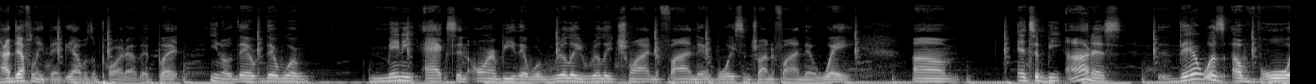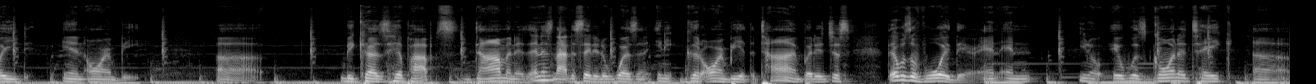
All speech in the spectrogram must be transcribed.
I definitely think that was a part of it. But you know, there there were many acts in R&B that were really really trying to find their voice and trying to find their way. Um, and to be honest, there was a void in R&B. Uh, because hip hop's dominant, and it's not to say that it wasn't any good R and B at the time, but it just there was a void there, and and you know it was going to take uh,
